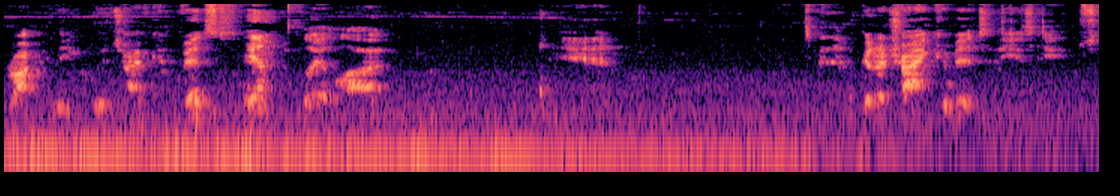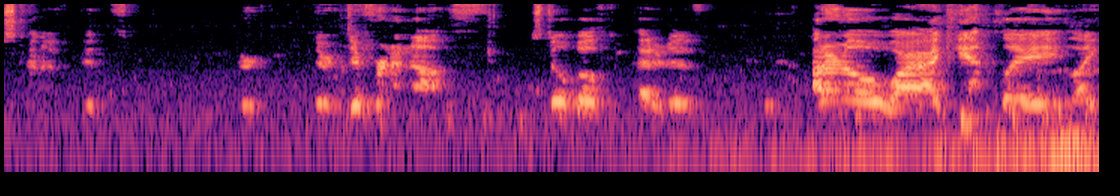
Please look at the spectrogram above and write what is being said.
Rocket League, which I've convinced him to play a lot. And I'm gonna try and commit to these games. Just kind of they're they're different enough. Still both competitive. I don't know why I can't play like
